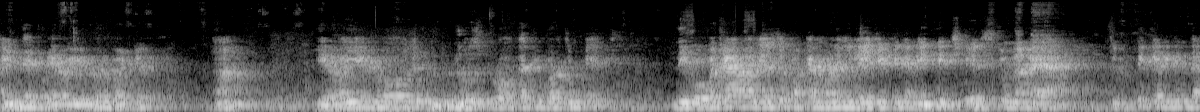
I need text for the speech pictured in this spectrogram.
అయిందా ఇప్పుడు ఇరవై ఏడు రోజులు బట్టి? ఇరవై ఏడు రోజులు నువ్వు స్పృహ తప్పి పడుతుంటే నీకు ఉపచారాలు చేస్తూ పక్కన మళ్ళీ నువ్వు లేచెట్టుగా నేను చేసుకున్నానా? తృప్తి కలిగిందా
